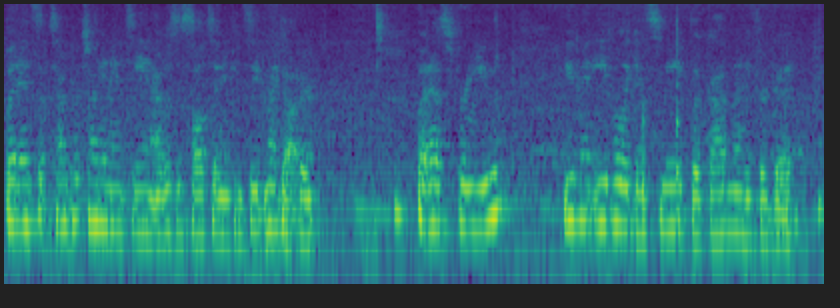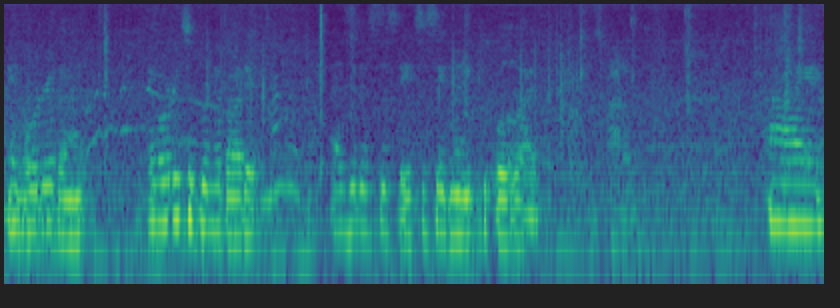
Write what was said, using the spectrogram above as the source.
But in September 2019, I was assaulted and conceived my daughter. But as for you, you meant evil against me, but God meant it for good, in order that, in order to bring about it, as it is this day, to save many people alive. I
